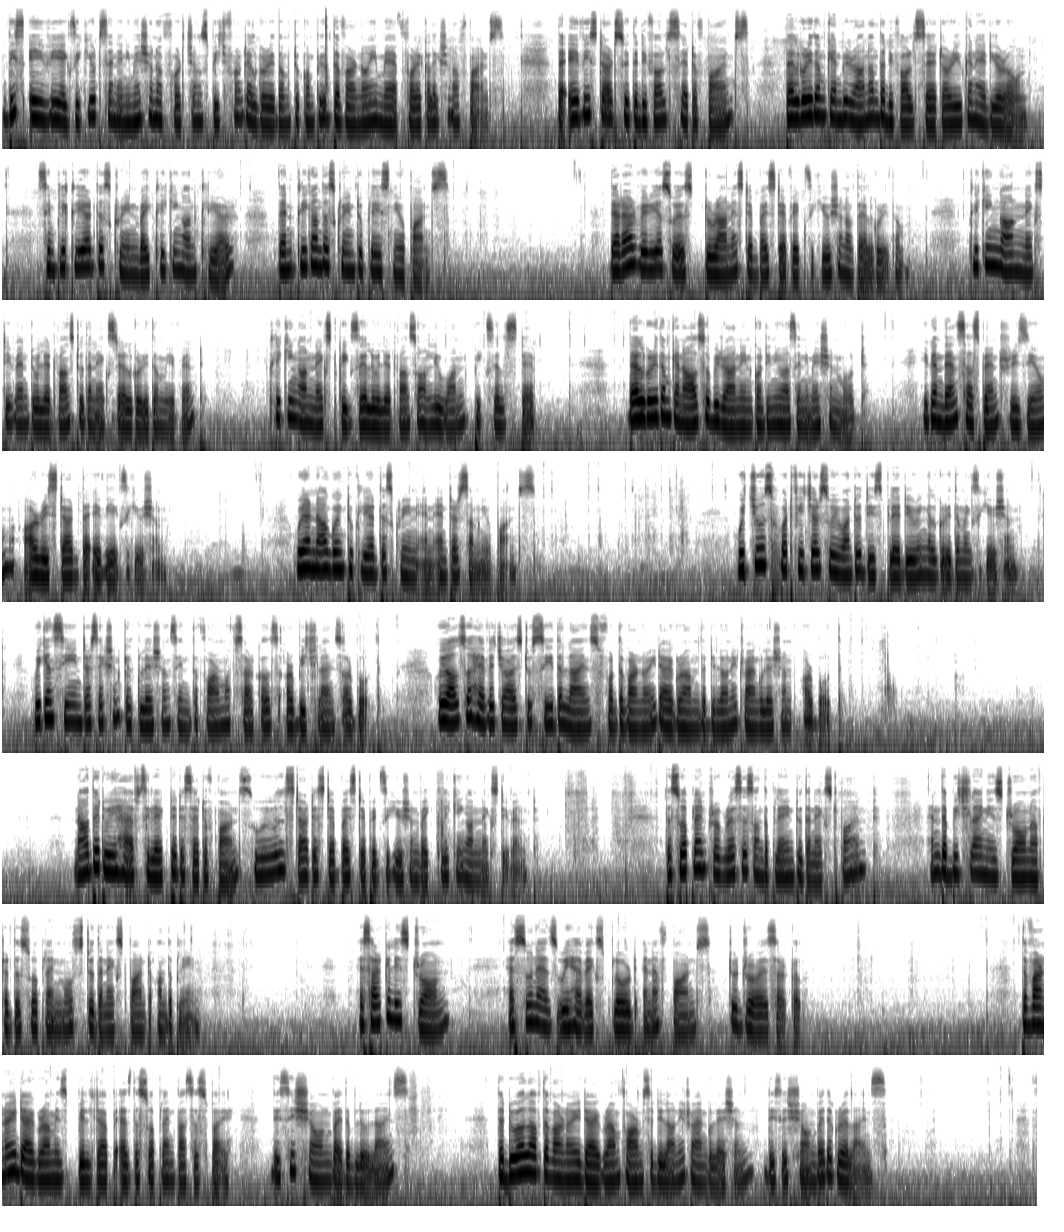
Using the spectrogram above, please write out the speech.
This AV executes an animation of Fortune's beachfront algorithm to compute the Voronoi map for a collection of points. The AV starts with a default set of points. The algorithm can be run on the default set or you can add your own. Simply clear the screen by clicking on clear, then click on the screen to place new points. There are various ways to run a step-by-step -step execution of the algorithm. Clicking on next event will advance to the next algorithm event. Clicking on next pixel will advance only one pixel step. The algorithm can also be run in continuous animation mode. You can then suspend, resume, or restart the AV execution. We are now going to clear the screen and enter some new points. We choose what features we want to display during algorithm execution. We can see intersection calculations in the form of circles or beach lines or both. We also have a choice to see the lines for the Voronoi diagram, the Delaunay triangulation or both. Now that we have selected a set of points, we will start a step-by-step -step execution by clicking on next event. The swap line progresses on the plane to the next point and the beach line is drawn after the swap line moves to the next point on the plane. A circle is drawn as soon as we have explored enough points to draw a circle. The Voronoi diagram is built up as the swap line passes by. This is shown by the blue lines. The dual of the Voronoi diagram forms a Delaunay triangulation. This is shown by the gray lines.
